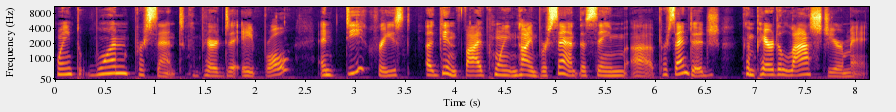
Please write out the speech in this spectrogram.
0.1% compared to April and decreased again 5.9%, the same uh, percentage compared to last year May.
